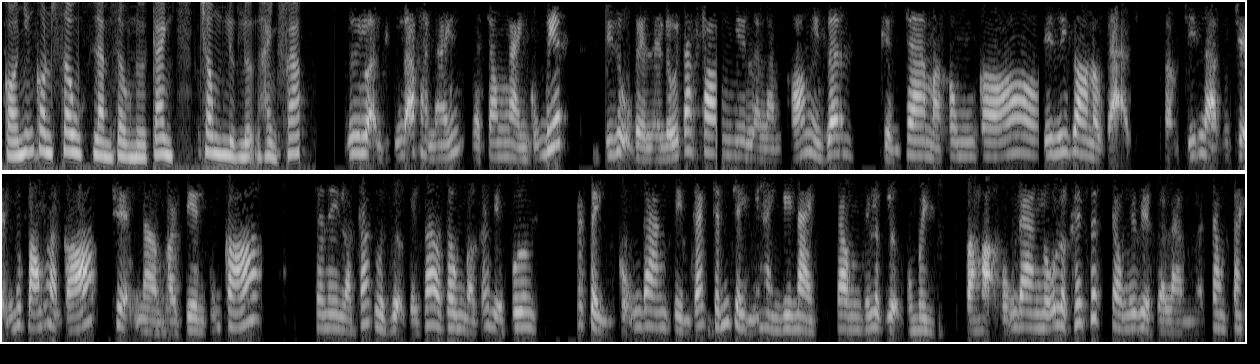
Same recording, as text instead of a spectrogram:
có những con sâu làm giàu nồi canh trong lực lượng hành pháp. Dư luận cũng đã phản ánh và trong ngành cũng biết, ví dụ về lời lối tác phong như là làm khó người dân, kiểm tra mà không có cái lý do nào cả, thậm chí là cái chuyện núp bóng là có, chuyện à, đòi tiền cũng có, cho nên là các lực lượng cảnh sát giao thông ở các địa phương các tỉnh cũng đang tìm cách chấn chỉnh những hành vi này trong cái lực lượng của mình. Và họ cũng đang nỗ lực hết sức trong cái việc là làm trong sạch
